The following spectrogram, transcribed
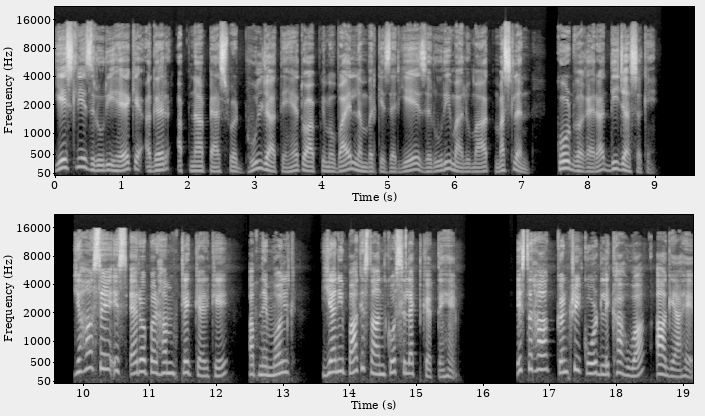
یہ اس لیے ضروری ہے کہ اگر اپنا پاسورڈ بھول جاتے ہیں تو آپ کے موبائل نمبر کے ذریعے ضروری معلومات مثلا کوڈ وغیرہ دی جا سکیں۔ یہاں سے اس ایرو پر ہم کلک کر کے اپنے ملک یعنی پاکستان کو سلیکٹ کرتے ہیں۔ اس طرح کنٹری کوڈ لکھا ہوا آ گیا ہے۔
